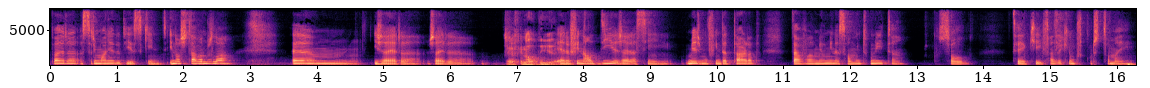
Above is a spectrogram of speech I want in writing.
para a cerimónia do dia seguinte. E nós estávamos lá. Um, e já era, já era. Era final de dia. Era final de dia, já era assim, mesmo o fim da tarde, estava uma iluminação muito bonita. O sol tem aqui, faz aqui um percurso também.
